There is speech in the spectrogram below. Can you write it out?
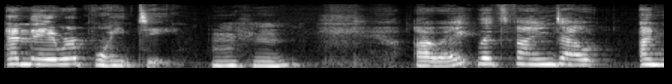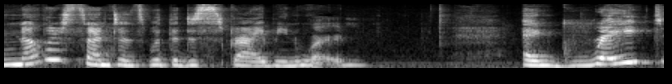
and they were pointy. Mm-hmm. All right, let's find out another sentence with the describing word. And great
